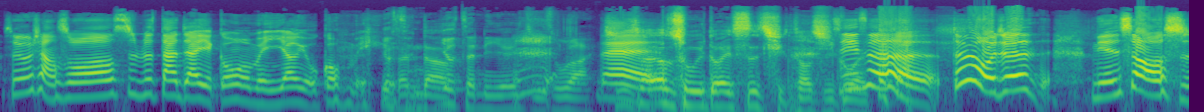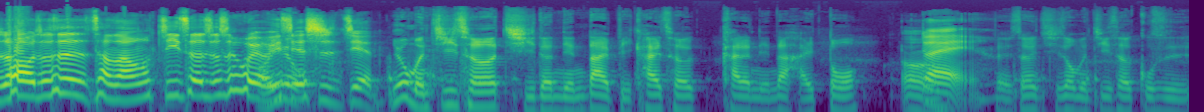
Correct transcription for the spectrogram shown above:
所以我想说，是不是大家也跟我们一样有共鸣？又真的又整理了一集出来，机车又出一堆事情，超奇怪。机车很，对，我觉得年少的时候就是常常机车就是会有一些事件，因为我们机车骑的年代比开车开的年代还多。嗯、对对，所以其实我们机车故事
